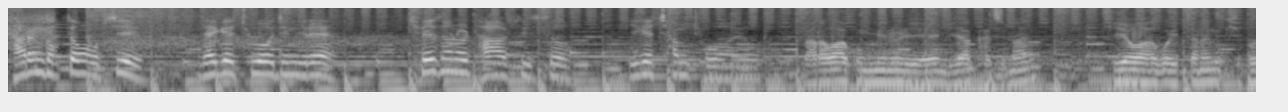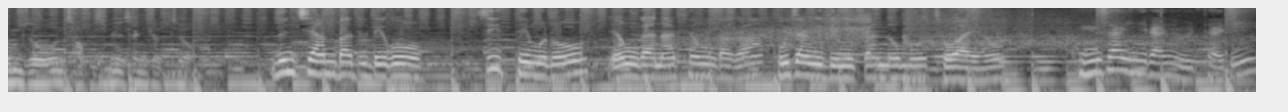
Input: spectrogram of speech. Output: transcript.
다른 걱정 없이 내게 주어진 일에 최선을 다할 수 있어 이게 참 좋아요. 나라와 국민을 위해 미약하지만 기여하고 있다는 기분 좋은 자부심이 생겼죠. 눈치 안 봐도 되고 시스템으로 연가나 평가가 보장이 되니까 너무 좋아요. 공사인이라는 울타리,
